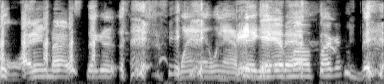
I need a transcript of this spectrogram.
lame ass nigga. Wham, wham, big big head head motherfucker.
